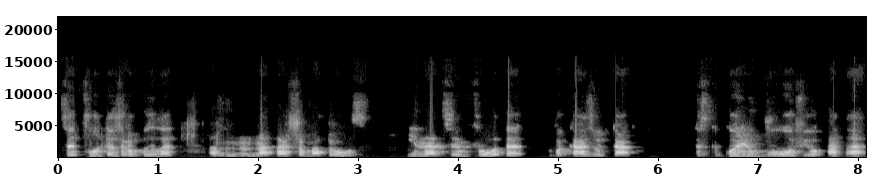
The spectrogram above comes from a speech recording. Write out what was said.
Це фото зробила ем, Наташа Матрос. І на цьому фото показують, як, з якою любов'ю вона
